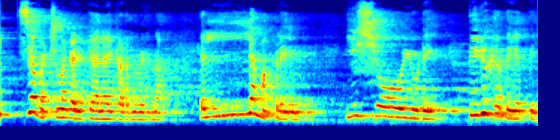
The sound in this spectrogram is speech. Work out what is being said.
ഉച്ചഭക്ഷണം കഴിക്കാനായി കടന്നു വരുന്ന എല്ലാ മക്കളെയും ഈശോയുടെ തിരുഹൃദയത്തിൽ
